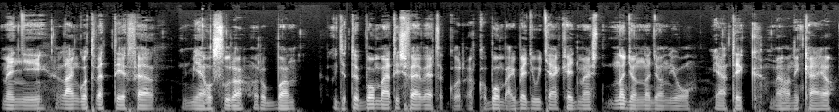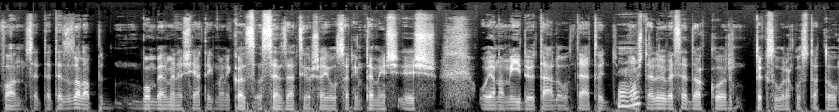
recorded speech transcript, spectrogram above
mennyi lángot vettél fel, milyen hosszúra robban. Ugye több bombát is felvett, akkor, akkor bombák begyújtják egymást. Nagyon-nagyon jó játék mechanikája van. Tehát ez az alap bombermenes játékmechanika az, az szenzációsan jó szerintem, és, és olyan, ami időtálló. Tehát, hogy uh-huh. most előveszed, akkor tök szórakoztató,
